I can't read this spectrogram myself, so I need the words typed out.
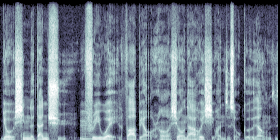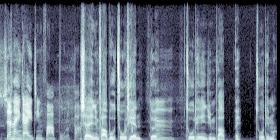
有新的单曲《Freeway》发表，然后希望大家会喜欢这首歌。这样子，现在应该已经发布了吧？现在已经发布，昨天对。嗯昨天已经发，哎、欸，昨天吗？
